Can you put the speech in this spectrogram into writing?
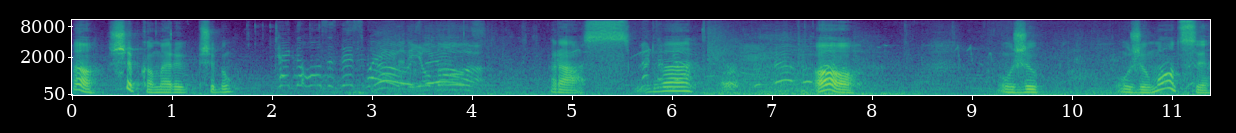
O, szybko Mary przybył. Raz, dwa. O! Użył... Użył mocy.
